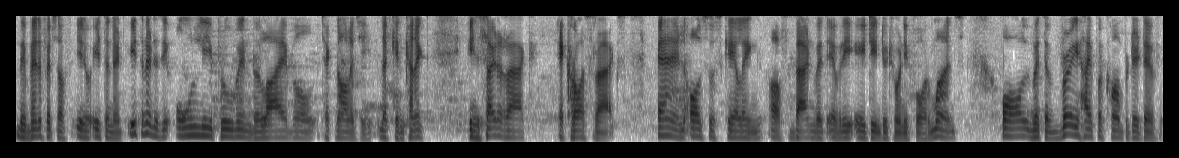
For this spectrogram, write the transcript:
the benefits of you know Ethernet. Ethernet is the only proven reliable technology that can connect inside a rack, across racks, and also scaling of bandwidth every 18 to 24 months, all with a very hyper competitive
